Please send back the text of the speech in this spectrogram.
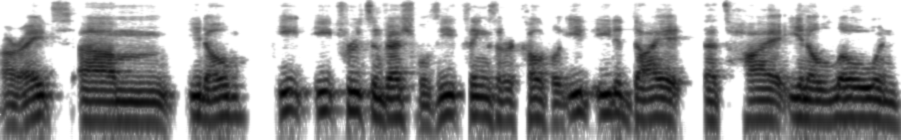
All right, um, you know, eat eat fruits and vegetables, eat things that are colorful, eat eat a diet that's high, you know, low and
